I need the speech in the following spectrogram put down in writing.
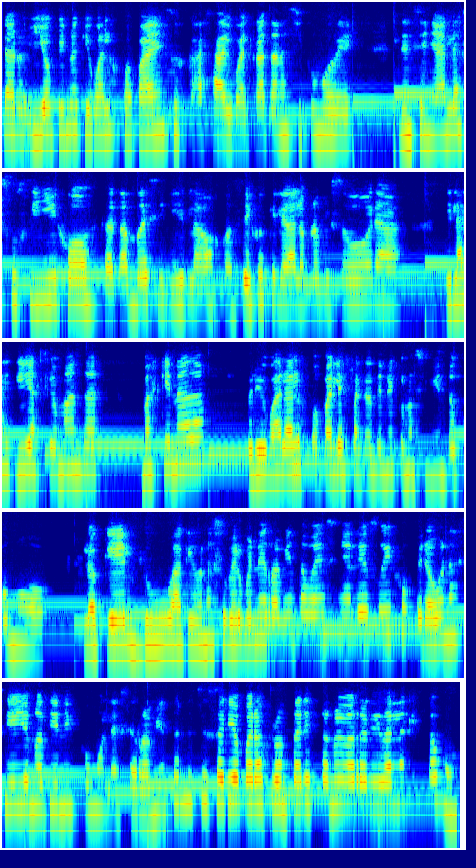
Claro, y yo opino que igual los papás en sus casas igual tratan así como de de enseñarle a sus hijos, tratando de seguir los consejos que le da la profesora y las guías que mandan, más que nada, pero igual a los papás les falta tener conocimiento como lo que él duda, que es una súper buena herramienta para enseñarle a su hijo, pero aún así ellos no tienen como las herramientas necesarias para afrontar esta nueva realidad en la que estamos.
